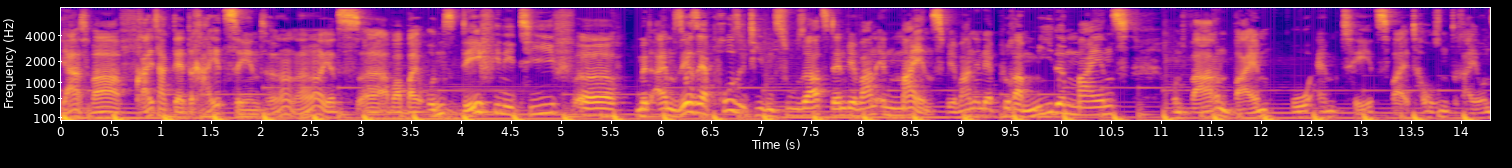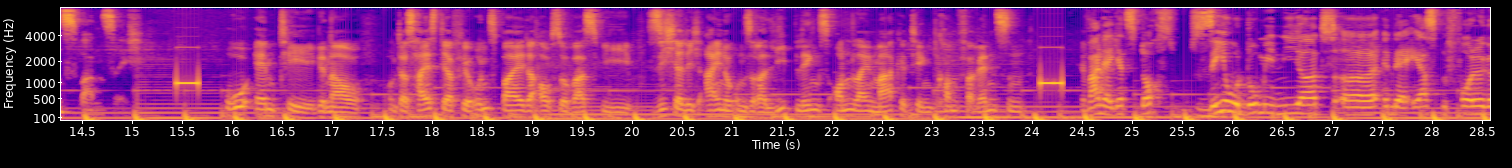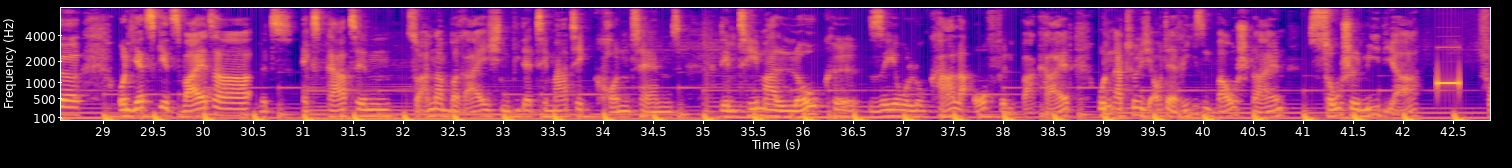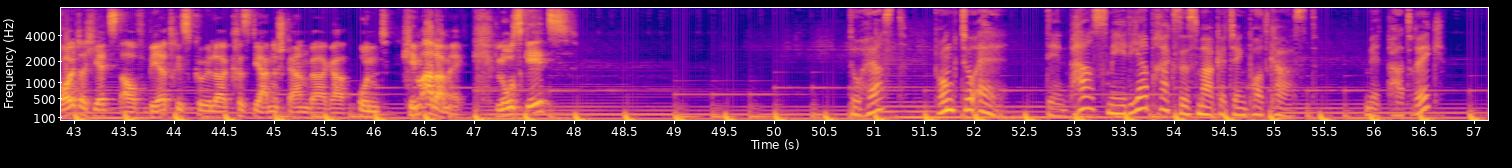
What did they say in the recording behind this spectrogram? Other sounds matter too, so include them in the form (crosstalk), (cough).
Ja, es war Freitag der 13. Ne? Jetzt äh, aber bei uns definitiv äh, mit einem sehr, sehr positiven Zusatz, denn wir waren in Mainz. Wir waren in der Pyramide Mainz und waren beim OMT 2023. OMT, genau. Und das heißt ja für uns beide auch sowas wie sicherlich eine unserer Lieblings-Online-Marketing-Konferenzen. Wir waren ja jetzt doch SEO dominiert äh, in der ersten Folge und jetzt geht's weiter mit Expertinnen zu anderen Bereichen wie der Thematik Content, dem Thema Local SEO, lokale Auffindbarkeit und natürlich auch der Riesenbaustein Social Media. Freut euch jetzt auf Beatrice Köhler, Christiane Sternberger und Kim Adamek. Los geht's! Du hörst punktuell den Pars Media Praxis Marketing Podcast mit Patrick,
